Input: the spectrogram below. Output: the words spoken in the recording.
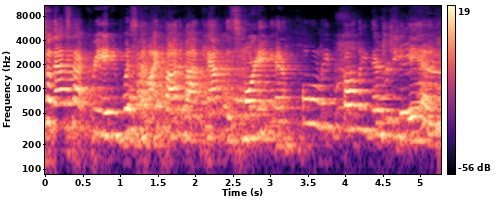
So that's that creative wisdom. I thought about Cat this morning, and holy golly, there she is.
